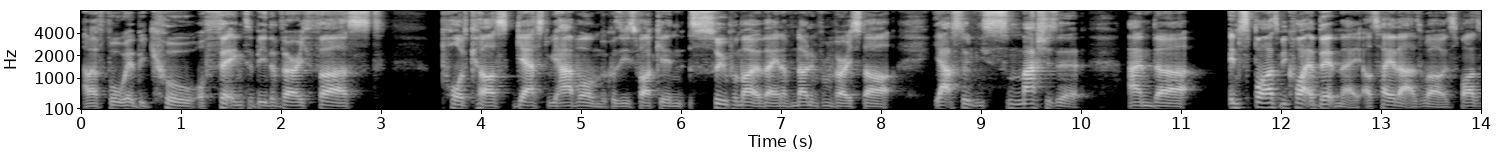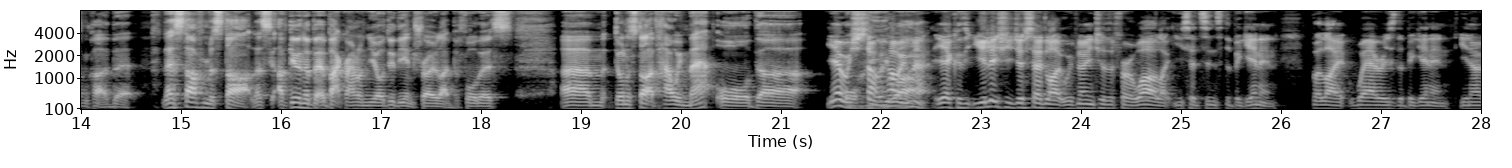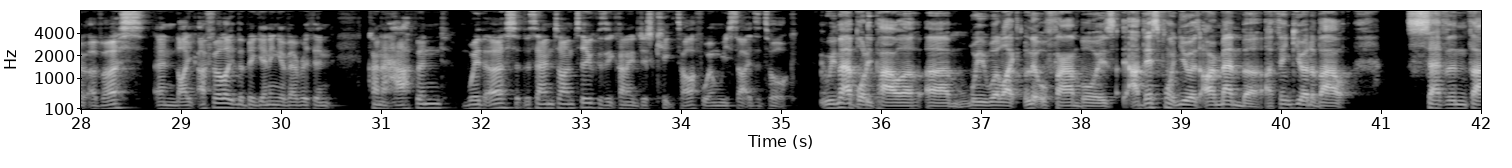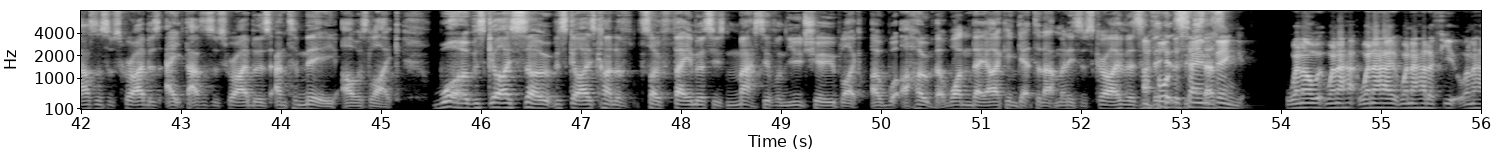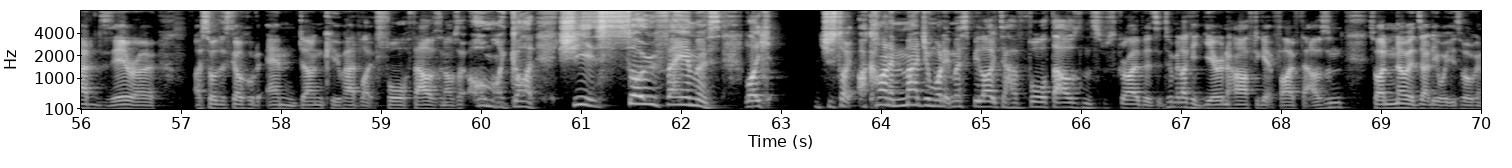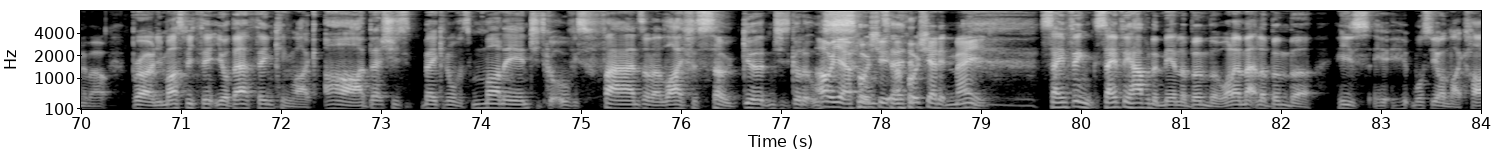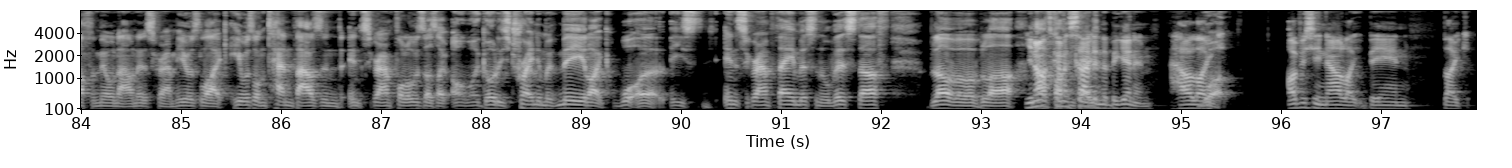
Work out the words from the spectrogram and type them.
and I thought it'd be cool or fitting to be the very first podcast guest we have on because he's fucking super motivating. I've known him from the very start. He absolutely smashes it and uh, inspires me quite a bit, mate. I'll tell you that as well. Inspires me quite a bit. Let's start from the start. Let's. I've given a bit of background on you. I'll do the intro like before this. Um, do you want to start with how we met or the? Yeah, we should start with how we met. Yeah, because you literally just said like we've known each other for a while. Like you said since the beginning, but like where is the beginning? You know, of us and like I feel like the beginning of everything kind of happened with us at the same time too, because it kind of just kicked off when we started to talk. We met at Body Power. Um, we were like little fanboys. At this point, you had. I remember. I think you had about seven thousand subscribers, eight thousand subscribers, and to me, I was like, "Whoa, this guy's so. This guy's kind of so famous. He's massive on YouTube. Like, I, w- I hope that one day I can get to that many subscribers." I thought the same thing when I when I when I had when I had a few when I had zero. I saw this girl called M Dunk who had like four thousand. I was like, oh my god, she is so famous. Like, just like I can't imagine what it must be like to have four thousand subscribers. It took me like a year and a half to get five thousand, so I know exactly what you're talking about. bro. And you must be think you're there thinking like, "Oh, I bet she's making all this money and she's got all these fans and her life is so good and she's got it all." Oh yeah, I thought she I thought she had it made. Same thing. Same thing happened to me and Labumba. When I met Labumba, he's he, he- what's he on like half a mil now on Instagram. He was like he was on ten thousand Instagram followers. I was like, oh my god, he's training with me. Like what? A, he's Instagram famous and all this stuff. Blah blah blah blah. You know, it's kind of sad crazy. in the beginning how like What? obviously now like being like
